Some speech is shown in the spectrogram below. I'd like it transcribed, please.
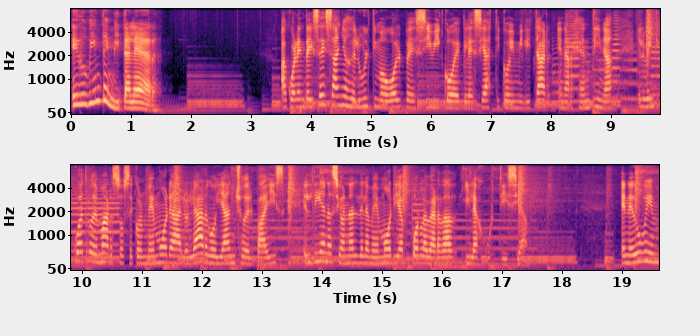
Edubim te invita a leer. A 46 años del último golpe cívico, eclesiástico y militar en Argentina, el 24 de marzo se conmemora a lo largo y ancho del país el Día Nacional de la Memoria por la Verdad y la Justicia. En Edubim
